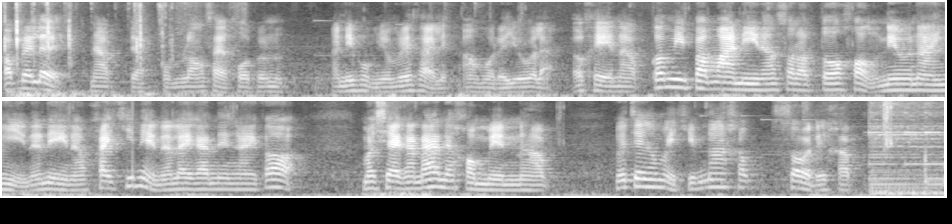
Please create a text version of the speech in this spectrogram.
ก๊อปได้เลยนะครับเดี๋ยวผมลองใส่โค้ดแป๊บนึงอันนี้ผมยังไม่ได้ใส่เลย เอาหมดอายุแหละโอเคนะครับ ก็มีประมาณนี้นะสำหรับตัวของเนวนางีนั่นเองนะใครคิดเห็นอะไรกันยังไงก็มาแชร์กันได้ในคอมเมนต์นะครับไว้เจอกันใหม่คลิปหน้าครับ สวัสดีครับ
